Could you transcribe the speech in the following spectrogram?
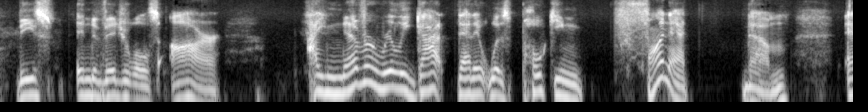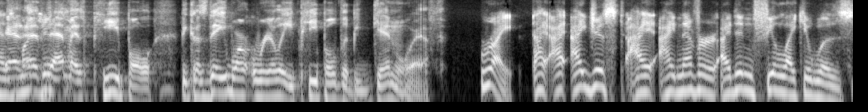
these individuals are. I never really got that it was poking fun at them as and, much as, them as people because they weren't really people to begin with. Right. I, I i just i i never i didn't feel like it was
